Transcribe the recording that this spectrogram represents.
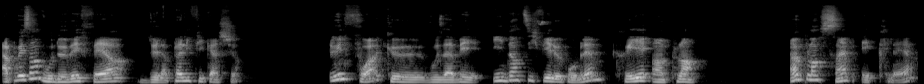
À présent, vous devez faire de la planification. Une fois que vous avez identifié le problème, créez un plan. Un plan simple et clair,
